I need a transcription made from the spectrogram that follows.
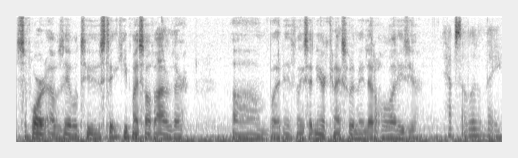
support, I was able to stay, keep myself out of there. Um, but as like I said, New York Connects would have made that a whole lot easier. Absolutely.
